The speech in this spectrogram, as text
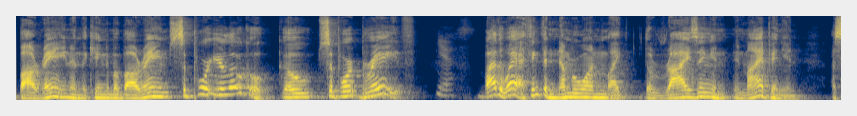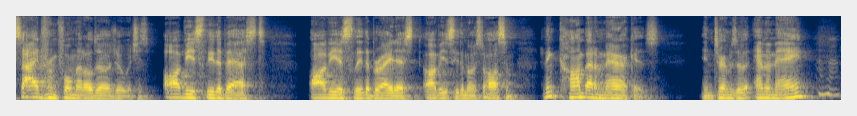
Bahrain and the Kingdom of Bahrain, support your local. Go support Brave. Yes. By the way, I think the number one, like the rising, in, in my opinion, aside from Full Metal Dojo, which is obviously the best, obviously the brightest, obviously the most awesome, I think Combat Americas, in terms of MMA,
